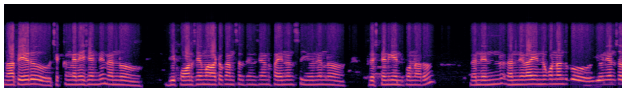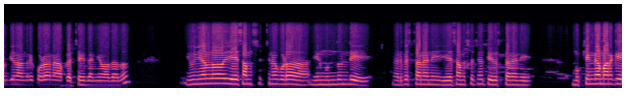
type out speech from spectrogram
నా పేరు చిక్కం గణేష్ అండి. నన్ను the Konaseema auto consultancy and finance union ప్రెసిడెంట్గా ఎన్నుకున్నారు. నన్ను ఎన్ను నన్ను ఇలా ఎన్నుకున్నందుకు యూనియన్ సభ్యులందరికీ కూడా నా ప్రత్యేక ధన్యవాదాలు. యూనియన్లో ఏ సమస్య వచ్చినా కూడా నేను ముందుండి నడిపిస్తానని ఏ సమస్య వచ్చినా తీరుస్తానని. ముఖ్యంగా మనకి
